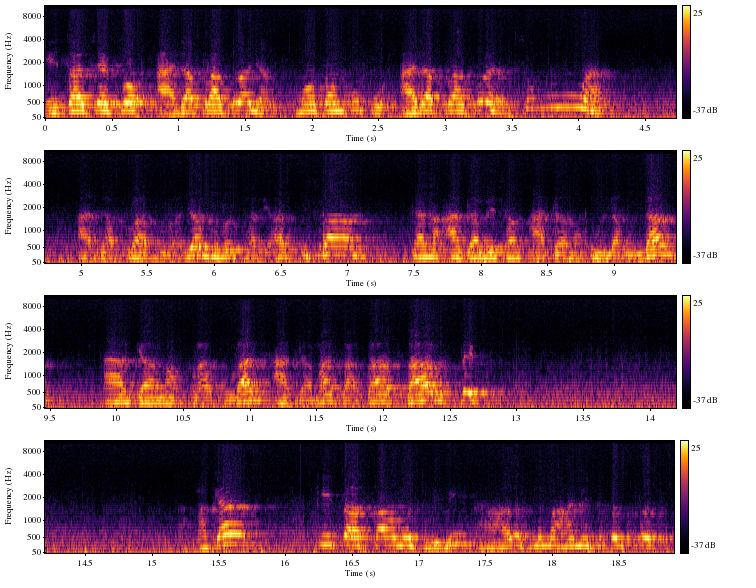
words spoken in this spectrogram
kita cepok, ada peraturannya. Motong kuku, ada peraturannya. Semua ada peraturannya menurut syariat Islam. Karena agama Islam agama undang-undang, agama peraturan, agama tata tertib. Maka kita kaum muslimin harus memahami betul-betul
